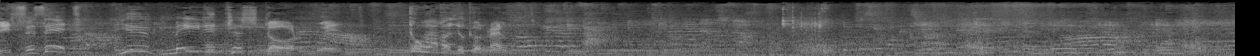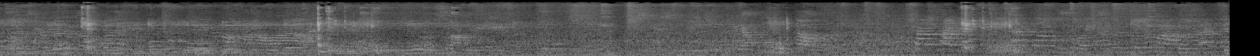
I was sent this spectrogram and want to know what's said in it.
This is it. You've made it to Stormwind. Go have a look around.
